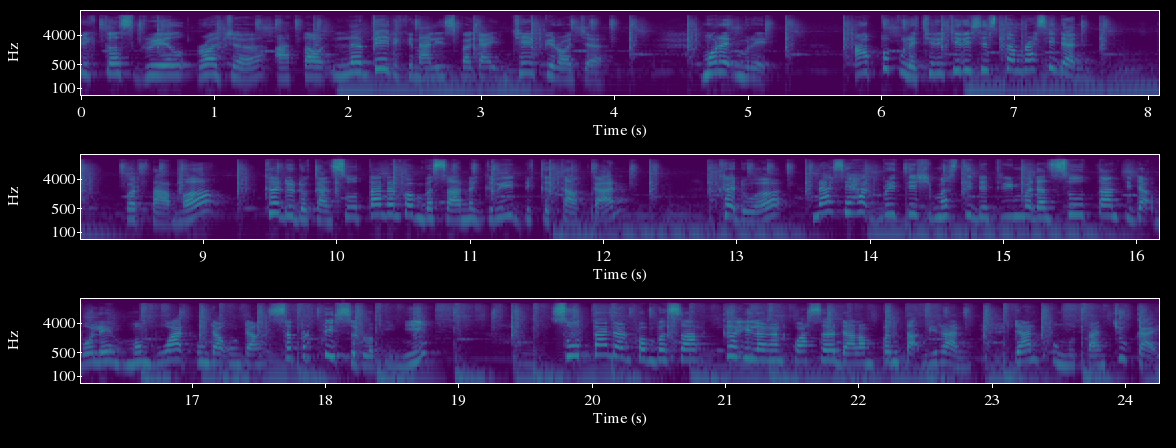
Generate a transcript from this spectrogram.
Pickles Grill Roger atau lebih dikenali sebagai JP Roger. Murid-murid, apa pula ciri-ciri sistem residen? Pertama, kedudukan sultan dan pembesar negeri dikekalkan. Kedua, nasihat British mesti diterima dan sultan tidak boleh membuat undang-undang seperti sebelum ini. Sultan dan pembesar kehilangan kuasa dalam pentadbiran dan pungutan cukai.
